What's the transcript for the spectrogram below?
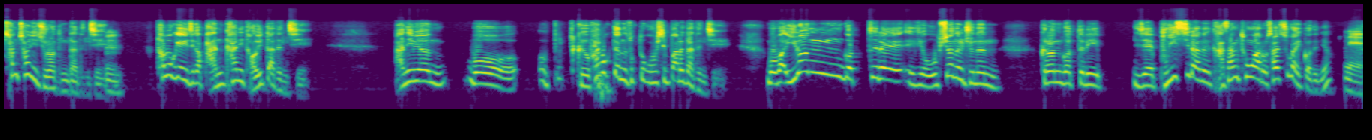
천천히 줄어든다든지 음. 터보 게이지가 반 칸이 더 있다든지 아니면 뭐 그 회복되는 속도가 훨씬 빠르다든지 뭐 막 이런 것들에 이제 옵션을 주는 그런 것들이 이제 VC라는 가상 통화로 살 수가 있거든요. 네.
